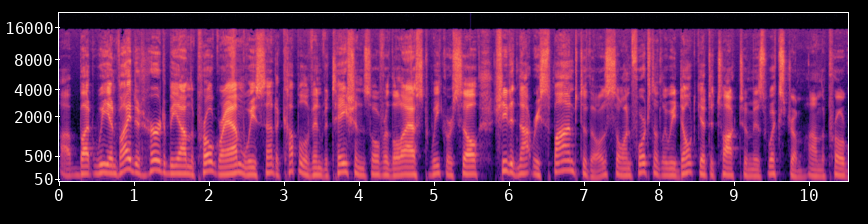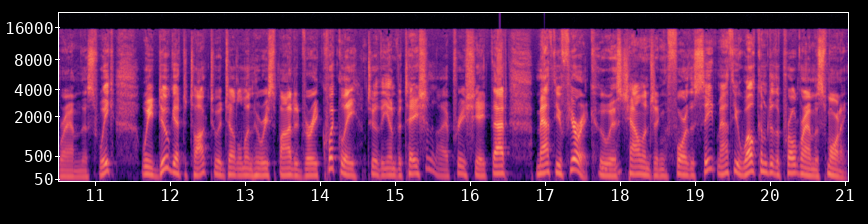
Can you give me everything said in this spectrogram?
Uh, but we invited her to be on the program. We sent a couple of invitations over the last week or so. She did not respond to those, so unfortunately, we don't get to talk to Ms. Wickstrom on the program this week. We do get to talk to a gentleman who responded very quickly to the invitation, and I appreciate that. Matthew Furyk, who is challenging for the seat. Matthew, welcome to the program this morning.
